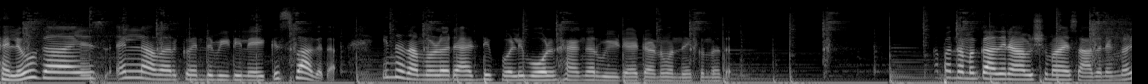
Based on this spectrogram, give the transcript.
ഹലോ ഗായ്സ് എല്ലാവർക്കും എന്റെ വീഡിയോയിലേക്ക് സ്വാഗതം. ഇന്ന് നമ്മളൊരു അടിപൊളി വോൾ ഹാങ്ങർ വീഡിയോ ആയിട്ടാണ് വന്നേക്കുന്നത്. അപ്പം നമുക്ക് അതിനാവശ്യമായ സാധനങ്ങൾ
